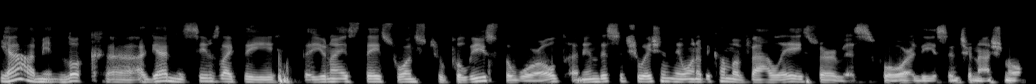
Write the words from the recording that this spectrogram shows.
Yeah, I mean, look, uh, again, it seems like the, the United States wants to police the world. And in this situation, they want to become a valet service for these international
